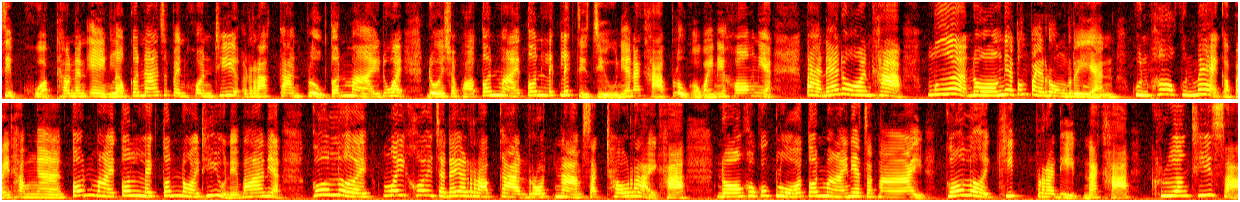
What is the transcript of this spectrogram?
10 ขวบเท่านั้นเอง แล้วก็น่าจะเป็นคนที่รักการปลูกต้นไม้ด้วย โดยเฉพาะต้นไม้ต้นเล็ก ๆ จิ๋วๆเนี่ยนะคะ ปลูกเอาไว้ในห้องเนี่ยแต่แน่นอนค่ะ เมื่อน้องเนี่ยต้องไปโรงเรียน คุณพ่อคุณแม่ก็ไปทำงาน ต้นไม้ต้นเล็กต้นน้อยที่อยู่ในบ้านเนี่ยก็เลยไม่ค่อยจะได้รับการรดน้ำสักเท่าไหร่ค่ะ น้องเขาก็กลัวว่าต้นไม้เนี่ยจะตาย ก็เลยคิดประดิษฐ์นะคะ เครื่องที่สา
